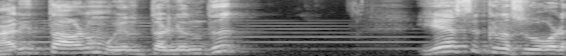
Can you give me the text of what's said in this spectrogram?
மரித்தாலும் உயிர்த்தெழுந்து இயேசு கிறிஸ்துவோட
